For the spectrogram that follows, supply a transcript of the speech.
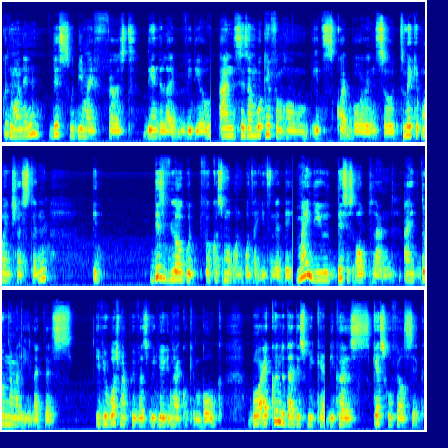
Good morning. This would be my first day in the life video. And since I'm working from home, it's quite boring. So to make it more interesting, it this vlog would focus more on what I eat in a day. Mind you, this is all planned. I don't normally eat like this. If you watch my previous video, you know I cook in bulk. But I couldn't do that this weekend because guess who fell sick?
